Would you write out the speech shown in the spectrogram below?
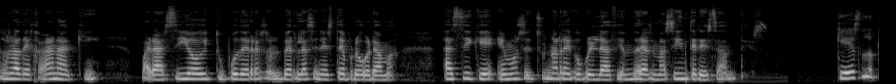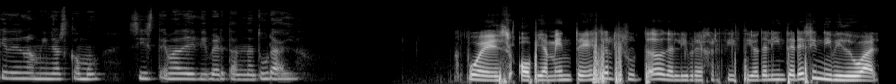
nos la dejaran aquí para así hoy tú poder resolverlas en este programa. Así que hemos hecho una recopilación de las más interesantes. ¿Qué es lo que denominas como sistema de libertad natural? Pues obviamente es el resultado del libre ejercicio del interés individual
